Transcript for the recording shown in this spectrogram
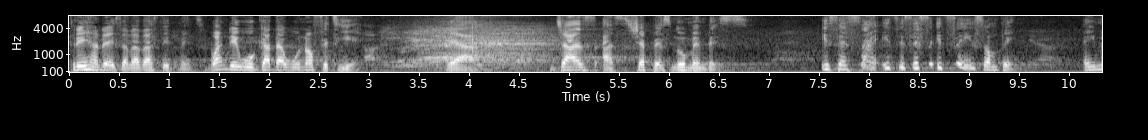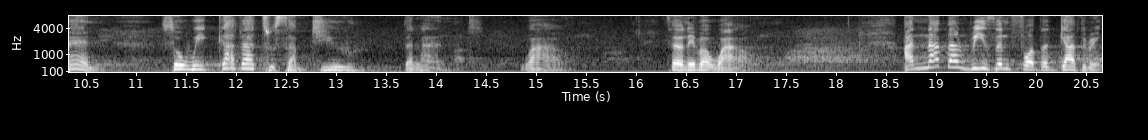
300 is another statement. One day we'll gather, we'll not fit here. Yeah. Just as shepherds, no members. It's a sign, it's, it's, a, it's saying something. Amen. So we gather to subdue the land. Wow. Tell your neighbor, wow. Another reason for the gathering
